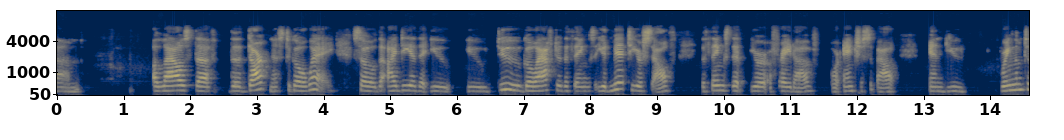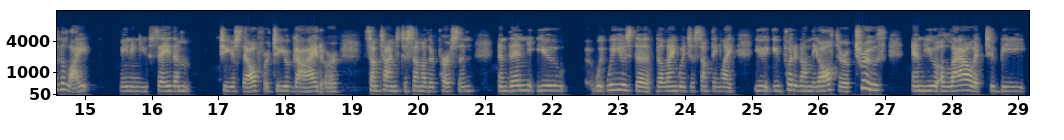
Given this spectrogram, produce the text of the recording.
um, allows the the darkness to go away. So the idea that you you do go after the things you admit to yourself the things that you're afraid of or anxious about, and you bring them to the light, meaning you say them to yourself or to your guide or sometimes to some other person, and then you we, we use the, the language of something like you, you put it on the altar of truth and you allow it to be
